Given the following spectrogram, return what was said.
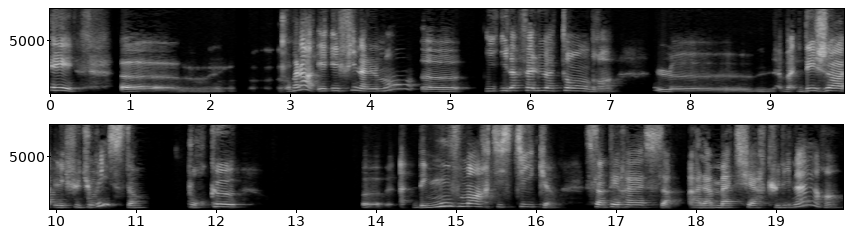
Et voilà, et, finalement, il, a fallu attendre le, bah, déjà les futuristes pour que euh, des mouvements artistiques s'intéressent à la matière culinaire.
